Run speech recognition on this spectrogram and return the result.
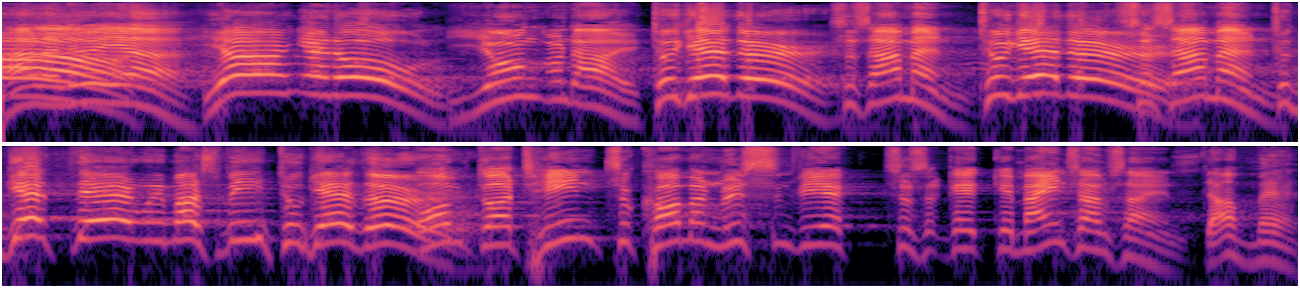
Hallelujah. Young and old. Jung und alt. Together. Zusammen. Together. Zusammen. To get there, we must be together. Um dorthin zu kommen, müssen wir gemeinsam sein. Amen.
